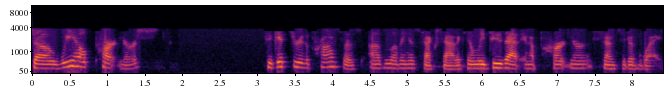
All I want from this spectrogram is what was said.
so we help partners to get through the process of loving a sex addict, and we do that in a partner-sensitive way.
